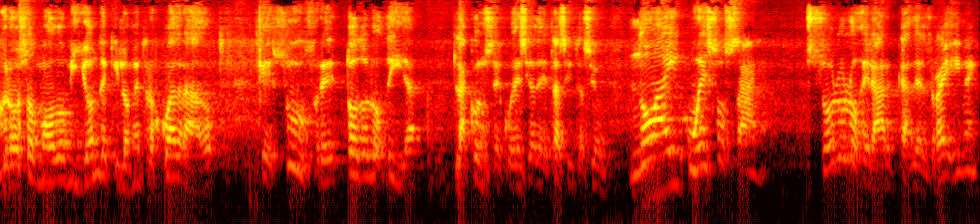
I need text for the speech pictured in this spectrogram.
grosso modo millón de kilómetros cuadrados, que sufre todos los días la consecuencia de esta situación. No hay hueso sano, solo los jerarcas del régimen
